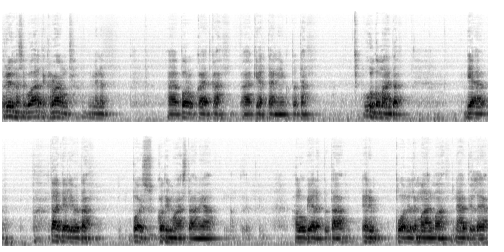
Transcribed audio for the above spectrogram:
ryhmässä kuin Arte Ground, nimenen porukka, jotka kiertää niin kuin, tota, ulkomailta, vie taiteilijoita pois kotimaastaan ja haluaa viedä tota, eri puolille maailmaa näytille. Ja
